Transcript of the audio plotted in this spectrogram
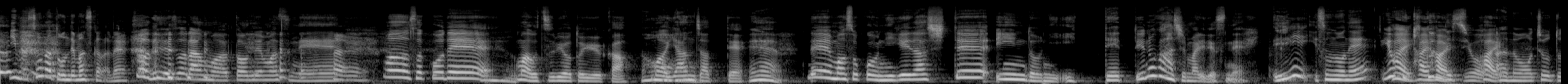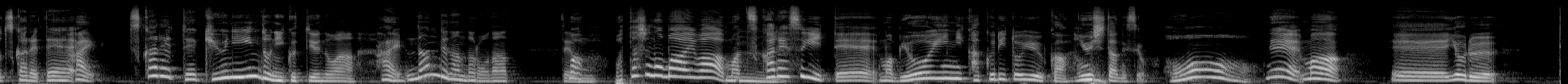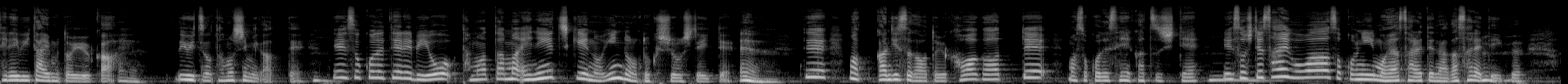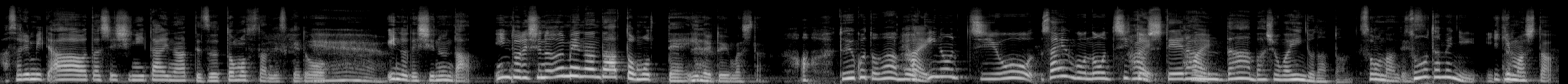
今空飛んでますからね。そうですね。空も飛んでますね。い。まあそこで、うんまあうつ病というか、あーまあ病んじゃって、えで、まあそこを逃げ出して、インドに行ってっていうのが始まりですね。ええそのね、よく聞くんですよ。はいはいはいあの、ちょっと疲れて、はい。疲れて急にインドに行くっていうのは、はい。なんでなんだろうなって思う。私の場合は、まあうん疲れすぎて、まあ病院に隔離というか入院したんですよ。ほう。で、まあ、えー夜、テレビタイムというか、え唯一の楽しみがあって、うん。で、そこでテレビをたまたま NHK のインドの特集をしていて、ええ。で、まあ、ガンジス川という川があって、まあ、そこで生活して、うん。で、そして最後はそこに燃やされて流されていく。うん。あそれ見て、ああ、私死にたいなってずっと思ってたんですけど、ええ。インドで死ぬんだ。インドで死ぬ運命なんだと思って、インドにと言いました。ということは、もうはい命を最後の地として選んだ場所がインドだったんです。そうなんです。そのために行きました。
